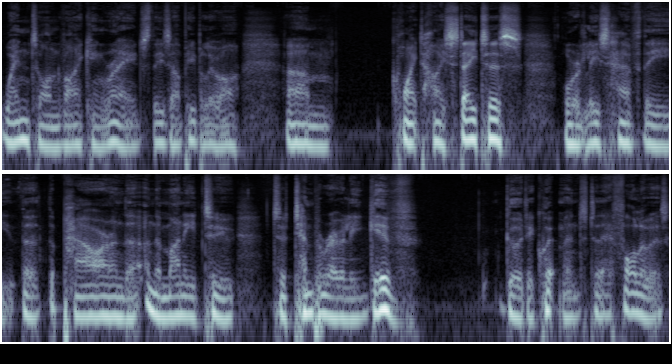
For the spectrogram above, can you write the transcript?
went on Viking raids, these are people who are um, quite high status, or at least have the, the, the power and the and the money to to temporarily give good equipment to their followers.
